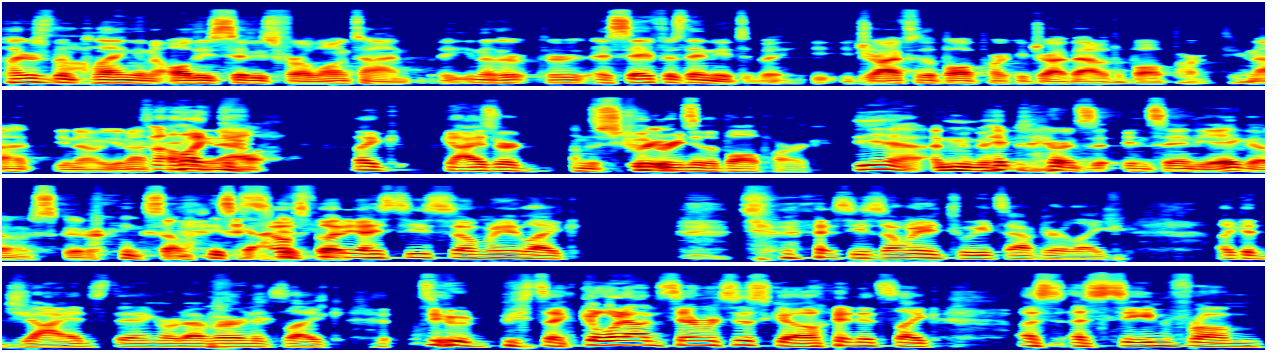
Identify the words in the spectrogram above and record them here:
players have been playing in all these cities for a long time. You know, they're they're as safe as they need to be. You, you drive to the ballpark, you drive out of the ballpark. You're not, you know, you're not, not hanging like out. Like guys are on the street to the ballpark. Yeah, I mean, maybe they're in San Diego scootering some of these guys. So funny. I see so many like, I see so many tweets after like like a Giants thing or whatever, and it's like, dude, it's like going out in San Francisco, and it's like a, a scene from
